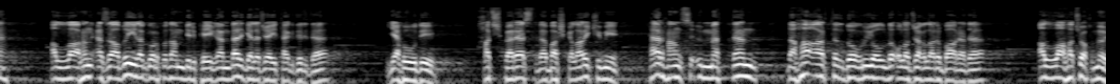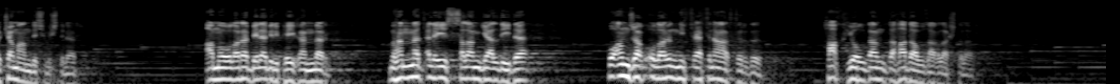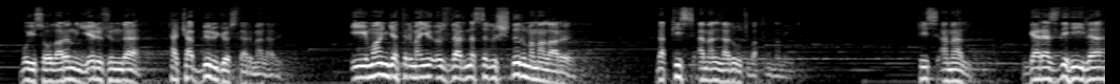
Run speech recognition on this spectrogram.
Allahın əzabı ilə qorxudan bir peyğəmbər gələcəyi təqdirdə, Yəhudi, xaçpərəst və başqaları kimi hər hansı ümmətdən daha artıq doğru yolda olacaqları barədə Allaha çox möhkəm and içmişdilər. Amma onlara belə bir peyğəmbər, Mühəmməd əleyhissalam gəldikdə, bu ancaq onların nifrətini artırdı, haq yoldan daha da uzaqlaşdılar. Bu isə onların yer üzündə təkəbbür göstərmələri, iman gətirməyi özlərinə sığışdırmamaları və pis əməlləri ucbatından idi. Pis əməl, qərəzli hilə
